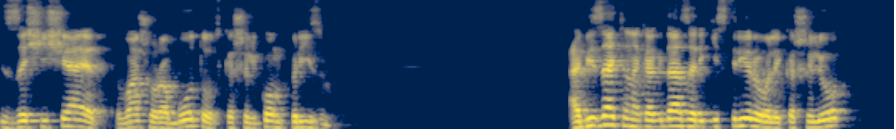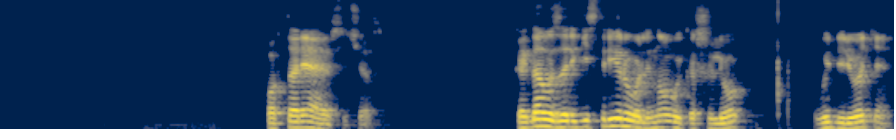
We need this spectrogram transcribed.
защищает вашу работу с кошельком призм. Обязательно, когда зарегистрировали кошелек, повторяю сейчас, когда вы зарегистрировали новый кошелек, вы берете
